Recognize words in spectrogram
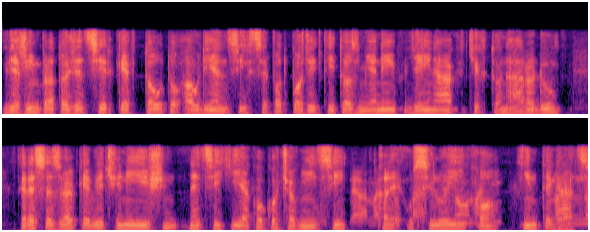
Věřím proto, že církev touto audiencí chce podpořit tyto změny v dějinách těchto národů, které se z velké většiny již necítí jako kočovníci, ale usilují o integraci.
